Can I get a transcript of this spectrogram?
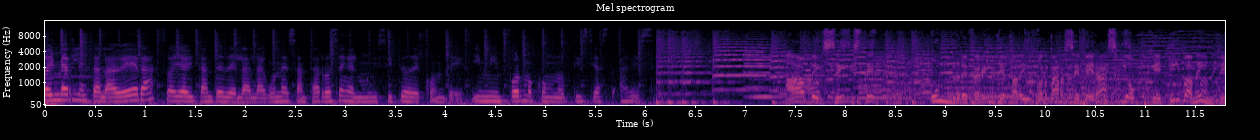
Soy Merlin Talavera, soy habitante de la Laguna de Santa Rosa en el municipio de Conde y me informo con noticias ABC. ABC Estéreo, un referente para informarse veraz y objetivamente.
